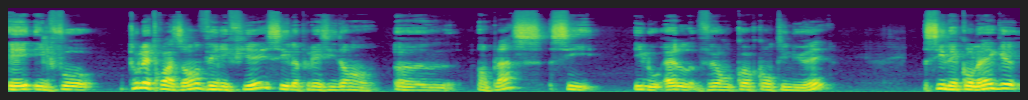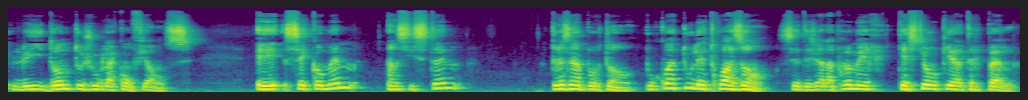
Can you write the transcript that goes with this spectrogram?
Et il faut tous les trois ans vérifier si le président euh, en place, si il ou elle veut encore continuer, si les collègues lui donnent toujours la confiance. Et c'est quand même un système Très important. Pourquoi tous les trois ans? C'est déjà la première question qui interpelle.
